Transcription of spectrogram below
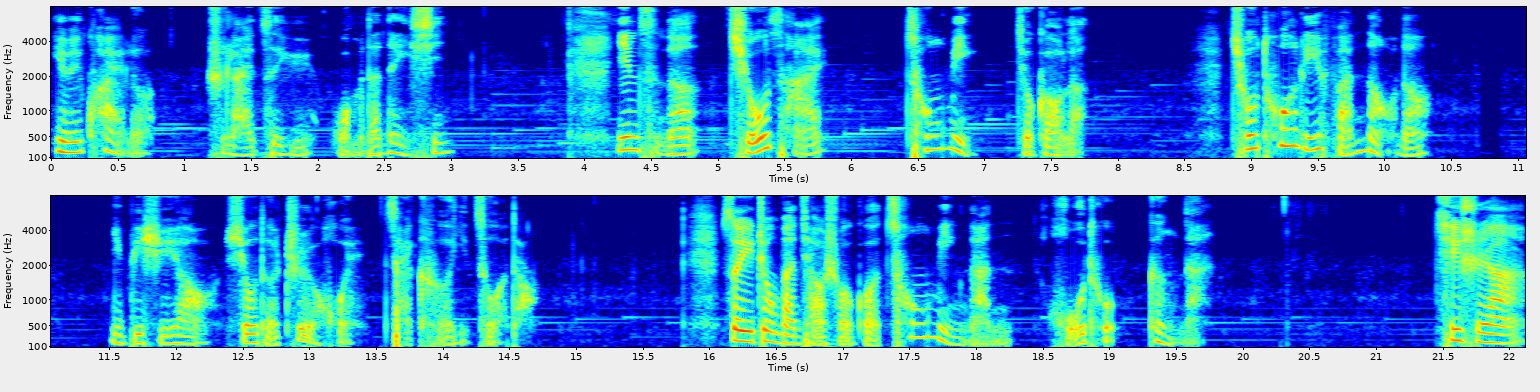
因为快乐是来自于我们的内心。因此呢，求财、聪明就够了；求脱离烦恼呢，你必须要修得智慧才可以做到。所以郑板桥说过：“聪明难，糊涂更难。”其实啊。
